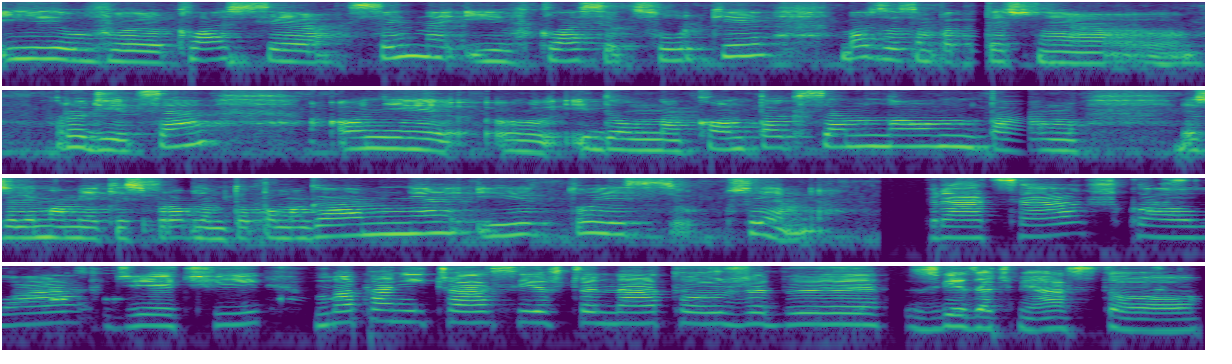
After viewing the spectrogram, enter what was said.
i w klasie syna, i w klasie córki bardzo sympatycznie e, rodzice. Oni e, idą na kontakt ze mną, tam jeżeli mam jakiś problem, to pomagają mnie i to jest przyjemnie praca, szkoła, dzieci. Ma Pani czas jeszcze na to, żeby zwiedzać miasto,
